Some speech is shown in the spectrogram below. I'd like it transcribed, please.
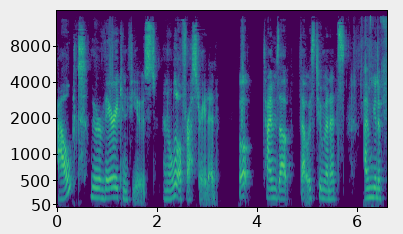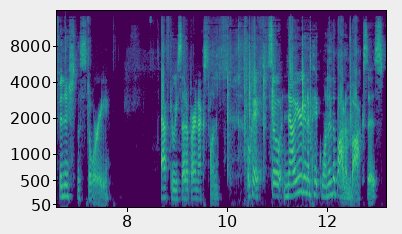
out, we were very confused and a little frustrated. Oh, time's up. That was two minutes. I'm going to finish the story after we set up our next one. Okay, so now you're going to pick one of the bottom boxes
